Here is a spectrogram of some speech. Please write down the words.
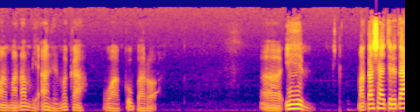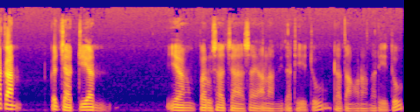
wal manam li ahli Mekah wa kubaro uh, ihim. Maka saya ceritakan kejadian yang baru saja saya alami tadi itu datang orang tadi itu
